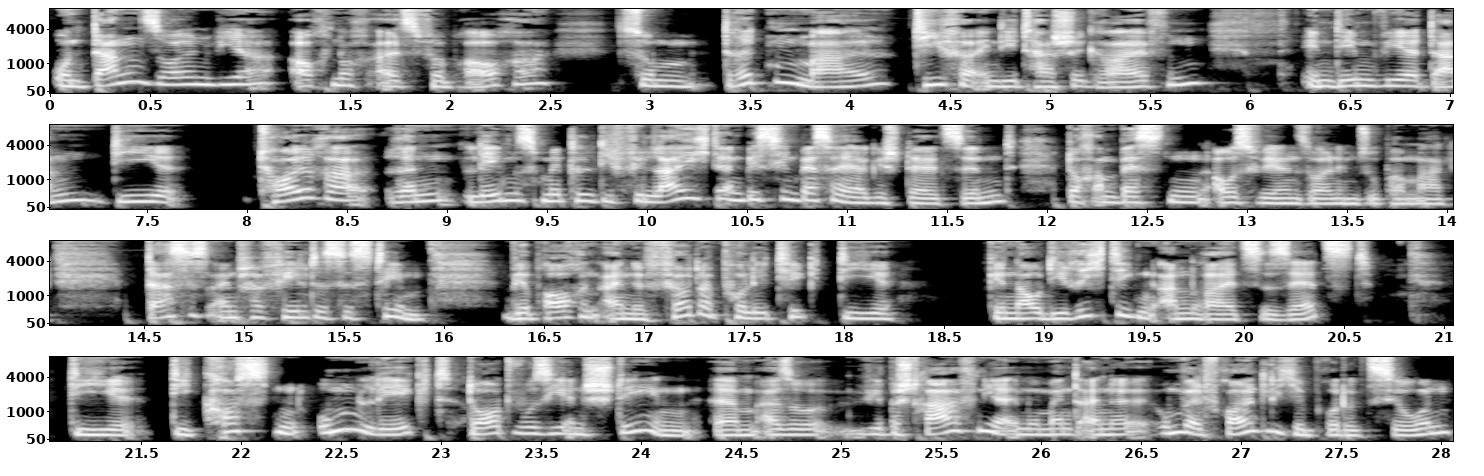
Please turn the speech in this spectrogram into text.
Und dann sollen wir auch noch als Verbraucher zum dritten Mal tiefer in die Tasche greifen, indem wir dann die teureren Lebensmittel, die vielleicht ein bisschen besser hergestellt sind, doch am besten auswählen sollen im Supermarkt. Das ist ein verfehltes System. Wir brauchen eine Förderpolitik, die genau die richtigen Anreize setzt, die die Kosten umlegt dort, wo sie entstehen. Ähm, also wir bestrafen ja im Moment eine umweltfreundliche Produktion,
